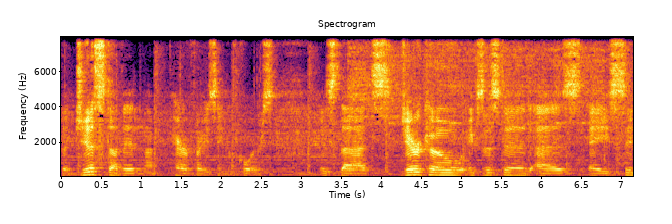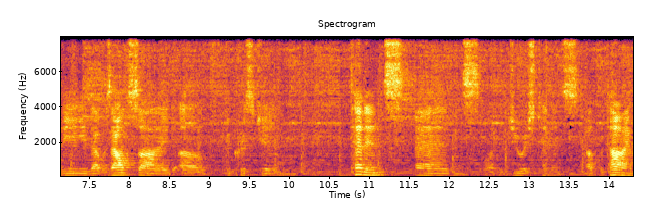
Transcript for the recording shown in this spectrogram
the gist of it, and I'm paraphrasing, of course, is that Jericho existed as a city that was outside of the Christian tenants and or the Jewish tenants of the time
